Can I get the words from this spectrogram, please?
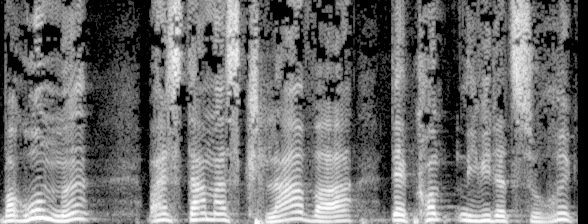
Warum? Weil es damals klar war, der kommt nie wieder zurück.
